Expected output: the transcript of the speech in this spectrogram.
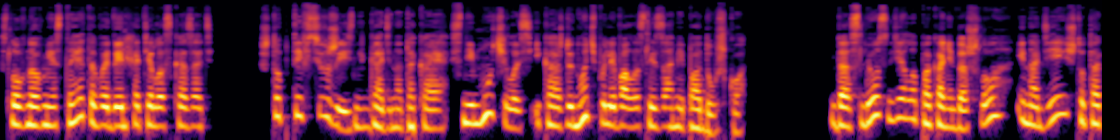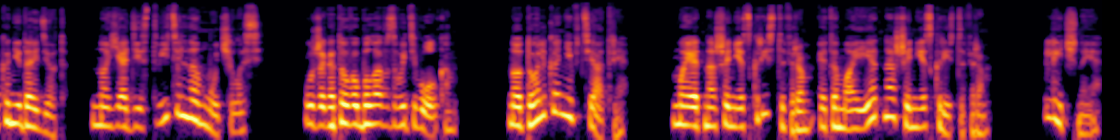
словно вместо этого Эдель хотела сказать Чтоб ты всю жизнь, гадина такая, с ним мучилась и каждую ночь поливала слезами подушку. До слез дело пока не дошло, и надеюсь, что так и не дойдет. Но я действительно мучилась. Уже готова была взвыть волком. Но только не в театре. Мои отношения с Кристофером – это мои отношения с Кристофером. Личные.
